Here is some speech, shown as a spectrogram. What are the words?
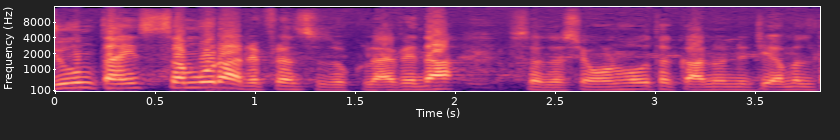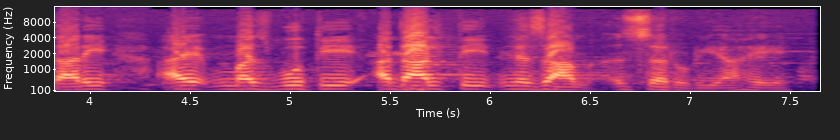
जून ताईं समूरा रेफरेंस मोकिलाए वेंदा त कानून जी अमलदारी ऐं मज़बूती अदालती निज़ाम ज़रूरी आहे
